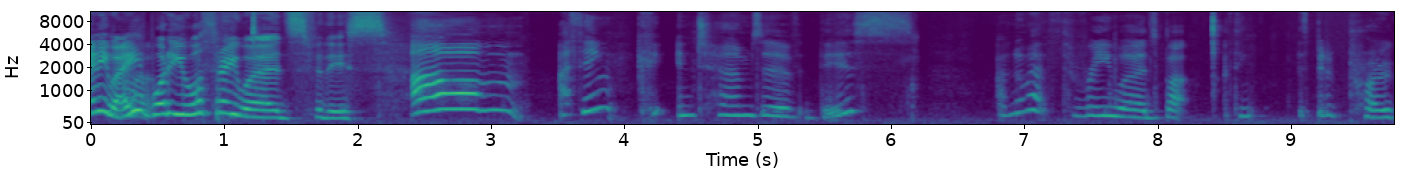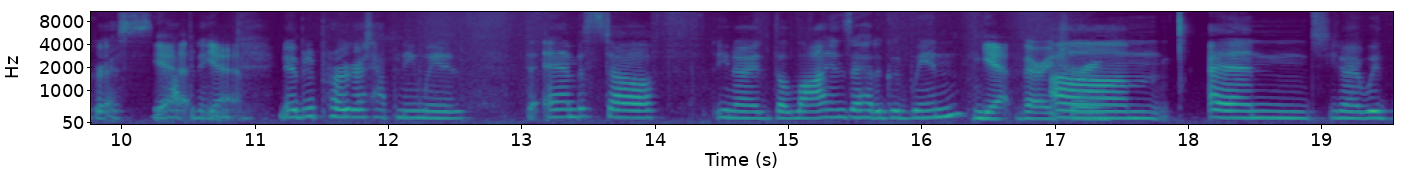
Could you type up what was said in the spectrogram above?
Anyway, What? what are your three words for this? Um, I think in terms of this, I don't know about three words, but I think there's a bit of progress Yeah, happening. yeah, You know, a bit of progress happening with the Amber stuff. You know, the Lions, they had a good win. yeah, very true. Um, and you know, with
